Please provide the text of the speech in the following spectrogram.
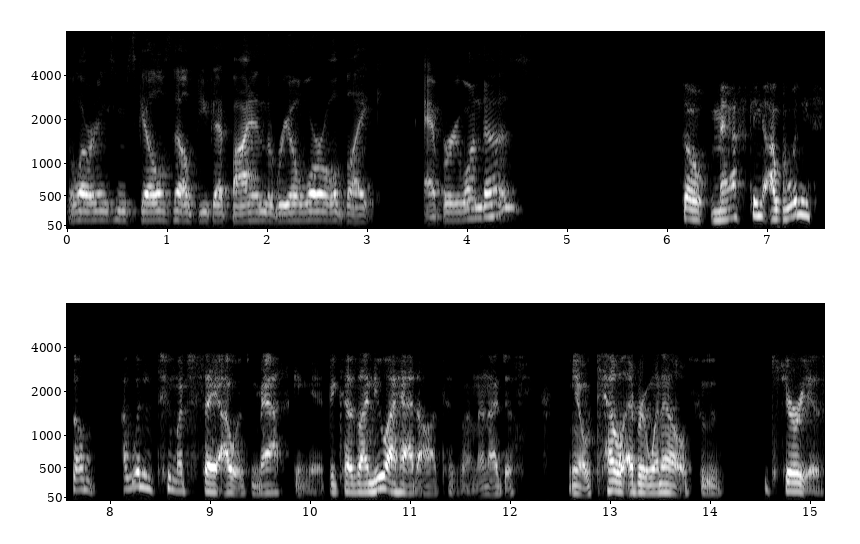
learning some skills to help you get by in the real world like everyone does so masking i wouldn't so I wouldn't too much say I was masking it because I knew I had autism and I just, you know, tell everyone else who's curious.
